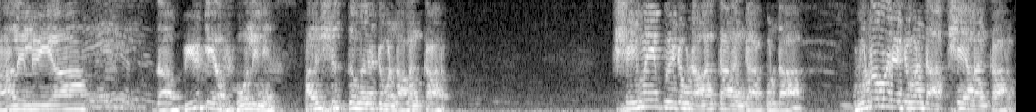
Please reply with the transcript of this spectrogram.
hallelujah the beauty of holiness పరిశుద్ధమైనటువంటి అలంకారం. క్షయమైపోయేటువంటి అలంకారం కాకుండా గుణమైనటువంటి అక్షయ అలంకారం.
